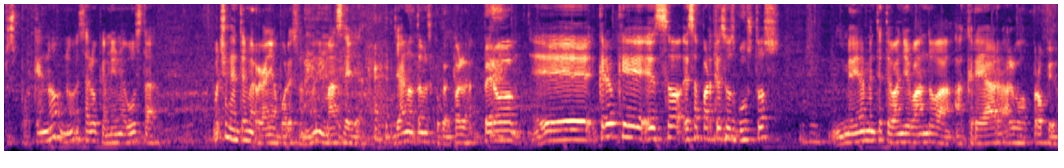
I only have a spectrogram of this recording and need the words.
pues ¿por qué no? ¿No? Es algo que a mí me gusta. Mucha gente me regaña por eso, ¿no? Y más ella. Ya no tomes Coca-Cola. Pero eh, creo que eso, esa parte, esos gustos, medianamente te van llevando a, crear algo propio,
